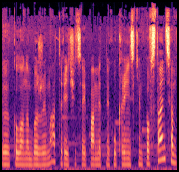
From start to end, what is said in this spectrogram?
е, колона Божої Матері чи цей пам'ятник українським повстанцям.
